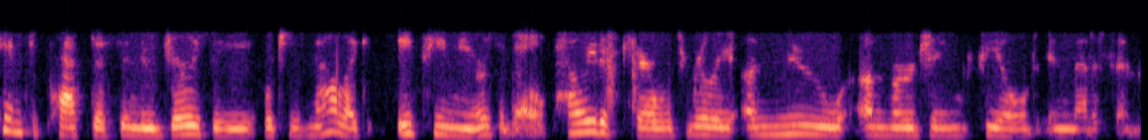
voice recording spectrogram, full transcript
came to practice in New Jersey, which is now like 18 years ago, palliative care was really a new emerging field in medicine.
